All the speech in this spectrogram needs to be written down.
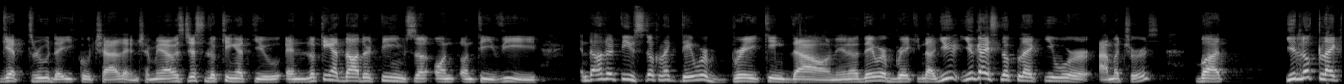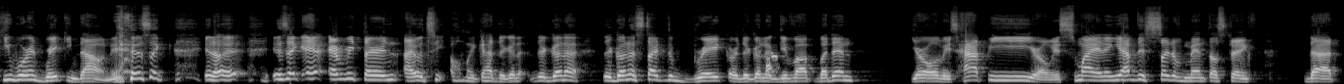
get through the eco challenge. I mean, I was just looking at you and looking at the other teams on on TV, and the other teams looked like they were breaking down. You know, they were breaking down. You you guys looked like you were amateurs, but you looked like you weren't breaking down. it's like you know, it's like every turn I would see, oh my god, they're gonna they're gonna they're gonna start to break or they're gonna give up. But then you're always happy, you're always smiling. You have this sort of mental strength that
